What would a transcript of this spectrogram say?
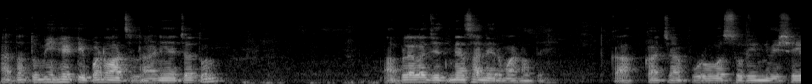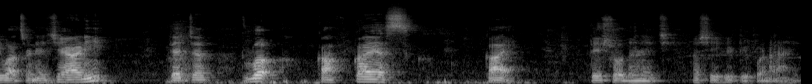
आता तुम्ही हे टिपण वाचलं आणि याच्यातून आपल्याला जिज्ञासा निर्माण होते. काफकाच्या पूर्वसुरींविषयी वाचण्याची आणि त्याच्यातलं काफकायस काय ते शोधण्याची अशी ही टिपणं आहेत.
